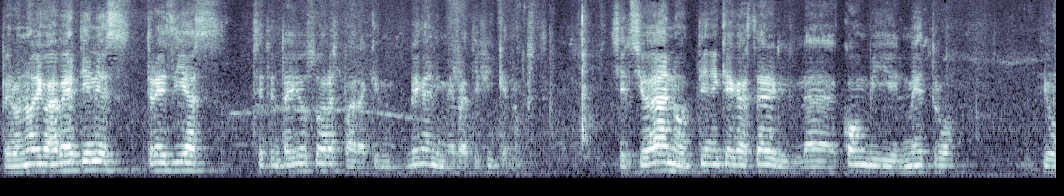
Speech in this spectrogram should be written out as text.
Pero no digo, a ver, tienes tres días, 72 horas para que vengan y me ratifiquen. No, pues, si el ciudadano tiene que gastar la combi, el metro, digo,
